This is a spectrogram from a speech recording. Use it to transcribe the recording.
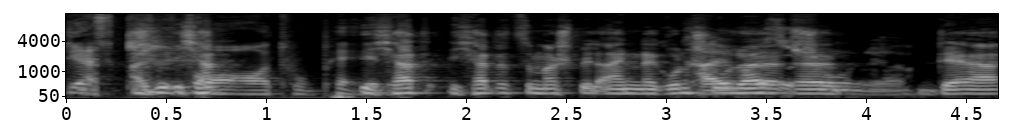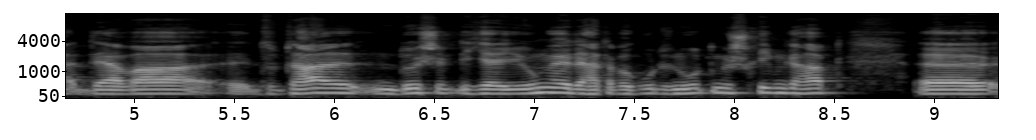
Der ist also Kiefer-Orthopäde. Ich, hatte, ich hatte zum Beispiel einen in der Grundschule, äh, schon, ja. der, der war äh, total ein durchschnittlicher Junge, der hat aber gute Noten geschrieben gehabt. Äh,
